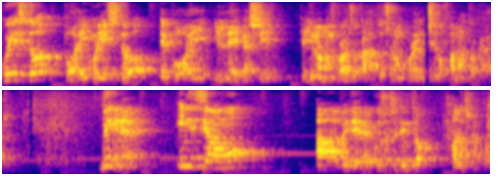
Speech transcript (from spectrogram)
questo, poi questo e poi il Legacy, che io non ho ancora giocato, ce l'ho ancora in celofanato a casa. Bene, iniziamo a vedere cosa c'è dentro alla scatola.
